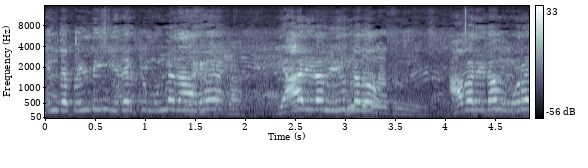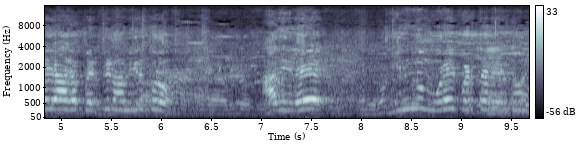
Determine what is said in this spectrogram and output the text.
இந்த பில்டிங் இதற்கு முன்னதாக யாரிடம் இருந்ததோ அவரிடம் முறையாக பெற்று நாம் இருக்கிறோம். அதிலே இன்னும் முறைப்படுத்த வேண்டும்.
